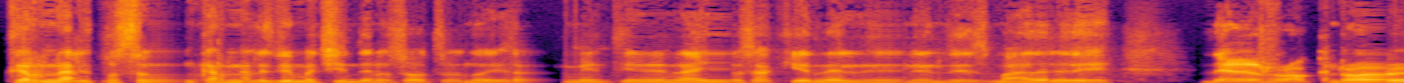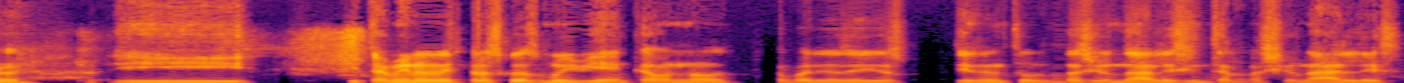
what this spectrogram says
carnales, pues son carnales bien machín de nosotros, ¿no? Ellos también tienen años aquí en el, en el desmadre de, del rock and roll. Y, y también han hecho las cosas muy bien, cabrón, ¿no? Varios de ellos tienen tours nacionales, internacionales.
